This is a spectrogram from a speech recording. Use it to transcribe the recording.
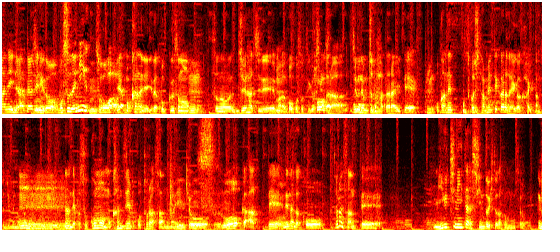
感じになったらしいんだけど、もうすでにそこは、いやもうかなりだから僕その,、うん。その18でまあうん。高校卒業してから、自分でもちょっと働いて、うん。お金少し貯めてから大学入ったんですよ自分のお金なんでやっぱそこももう完全にやっぱこう寅さんの影響があって、うん。でなんかこう寅さんって身内にいたらしんどい人だと思うんですよ。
